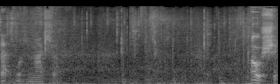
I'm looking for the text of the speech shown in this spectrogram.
that was a nice shot. Oh shit.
